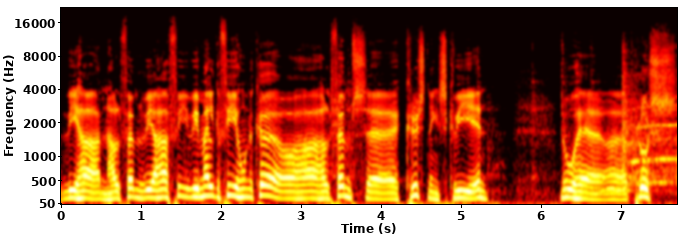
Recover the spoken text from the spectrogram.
vi har en 90, vi har vi mælker 400 køer og har 90 øh, krydsningskvige ind nu her, øh, plus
